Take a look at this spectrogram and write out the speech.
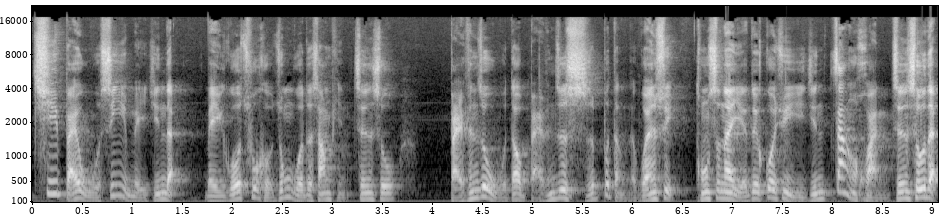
七百五十亿美金的美国出口中国的商品征收百分之五到百分之十不等的关税，同时呢，也对过去已经暂缓征收的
